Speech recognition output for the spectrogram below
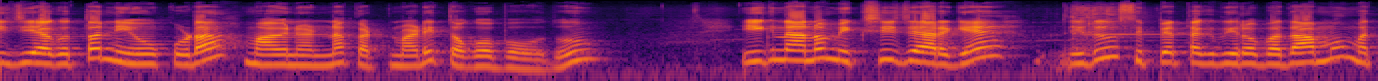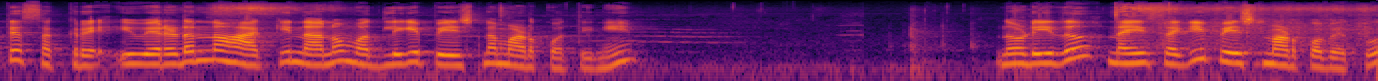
ಈಸಿ ಆಗುತ್ತೋ ನೀವು ಕೂಡ ಮಾವಿನ ಹಣ್ಣನ್ನ ಕಟ್ ಮಾಡಿ ತೊಗೋಬೋದು ಈಗ ನಾನು ಮಿಕ್ಸಿ ಜಾರ್ಗೆ ಇದು ಸಿಪ್ಪೆ ತೆಗೆದಿರೋ ಬದಾಮು ಮತ್ತು ಸಕ್ಕರೆ ಇವೆರಡನ್ನು ಹಾಕಿ ನಾನು ಮೊದಲಿಗೆ ಪೇಸ್ಟ್ನ ಮಾಡ್ಕೋತೀನಿ. ನೋಡಿ ಇದು ನೈಸಾಗಿ ಪೇಸ್ಟ್ ಮಾಡ್ಕೋಬೇಕು.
